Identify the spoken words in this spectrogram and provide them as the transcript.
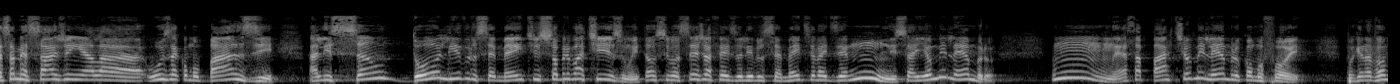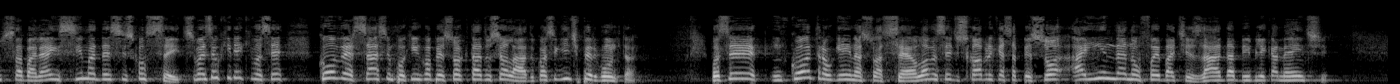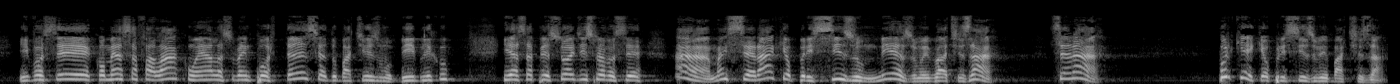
Essa mensagem ela usa como base a lição do livro Sementes sobre batismo. Então, se você já fez o livro Sementes, você vai dizer: Hum, isso aí eu me lembro. Hum, essa parte eu me lembro como foi. Porque nós vamos trabalhar em cima desses conceitos. Mas eu queria que você conversasse um pouquinho com a pessoa que está do seu lado, com a seguinte pergunta. Você encontra alguém na sua célula, você descobre que essa pessoa ainda não foi batizada biblicamente. E você começa a falar com ela sobre a importância do batismo bíblico, e essa pessoa diz para você: Ah, mas será que eu preciso mesmo me batizar? Será? Por que, que eu preciso me batizar?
